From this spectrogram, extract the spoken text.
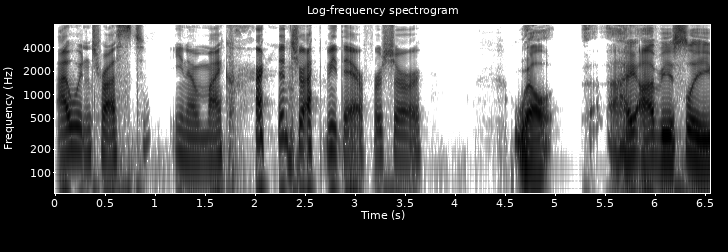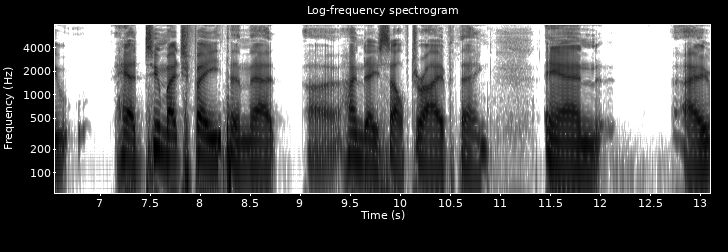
I wouldn't trust you know my car to drive me there for sure. Well, I obviously had too much faith in that uh, Hyundai self drive thing, and I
